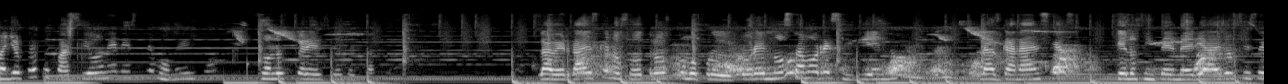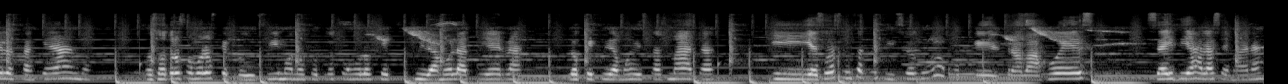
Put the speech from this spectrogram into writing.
Mayor preocupación en este momento son los precios del café. La verdad es que nosotros como productores no estamos recibiendo las ganancias que los intermediarios sí se lo están quedando. Nosotros somos los que producimos, nosotros somos los que cuidamos la tierra, los que cuidamos estas matas y eso es un sacrificio duro porque el trabajo es seis días a la semana,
